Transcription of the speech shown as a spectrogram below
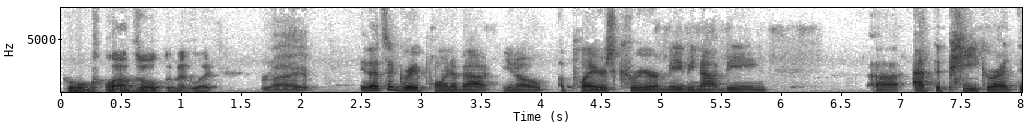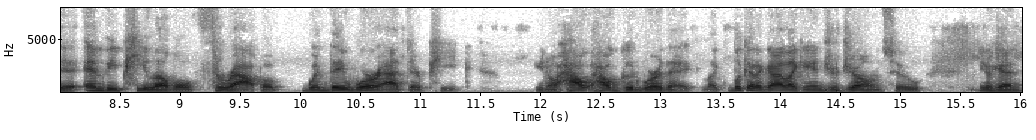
Gold Gloves ultimately. Right. Yeah, that's a great point about you know a player's career maybe not being uh, at the peak or at the MVP level throughout, but when they were at their peak, you know how how good were they? Like look at a guy like Andruw Jones, who, you know, again,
